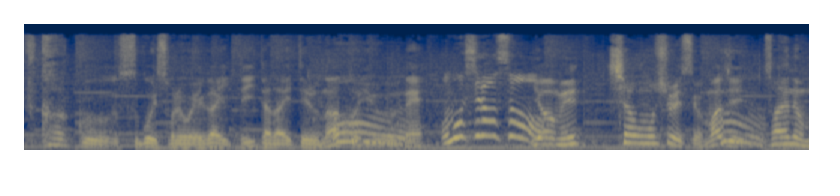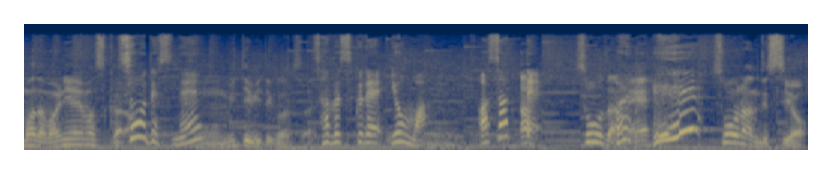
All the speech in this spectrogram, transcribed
深くすごいそれを描いていただいてるなというね。面白そう。いやめっちゃ面白いですよ。マジうん。でもまだ間に合いますから。そうですね、うん見てみてください、サブスクで4話うん。あさって。あそうだえねえ？そうなんですよ。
